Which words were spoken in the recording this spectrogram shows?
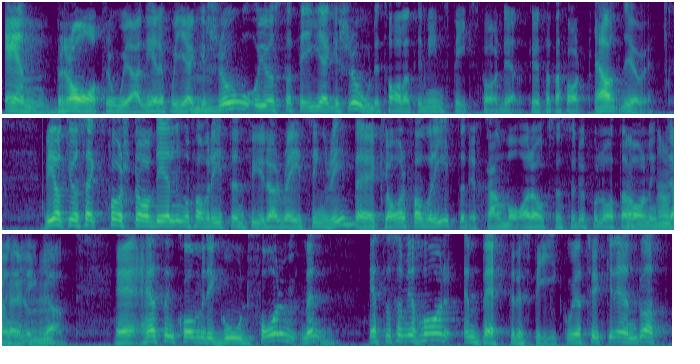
en bra tror jag, nere på Jägersro och just att det är Jägersro, det talar till min spiks fördel. Ska vi sätta fart? Ja, det gör vi. V86 första avdelning och favoriten 4 Racing Rib är klar favorit och det ska han vara också, så du får låta varningstriangeln okej, ligga. Eh, hästen kommer i god form, men eftersom jag har en bättre spik och jag tycker ändå att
